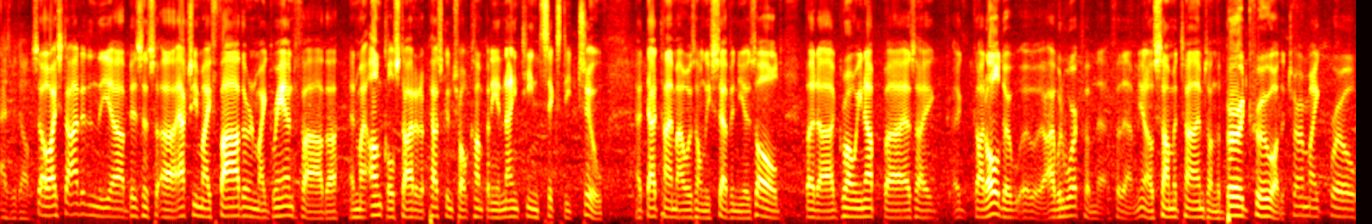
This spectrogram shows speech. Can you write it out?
as we go. So I started in the uh, business. Uh, actually, my father and my grandfather and my uncle started a pest control company in 1962. At that time, I was only seven years old. But uh, growing up, uh, as I I got older, uh, I would work from the, for them. You know, summer times on the bird crew or the termite crew.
